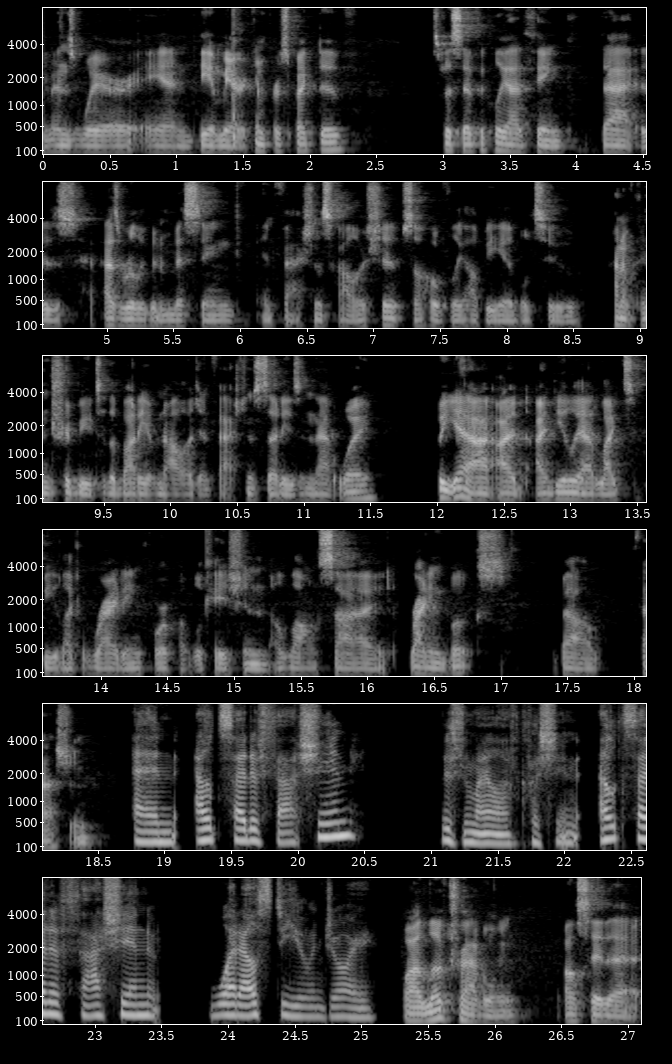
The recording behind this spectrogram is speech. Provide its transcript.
menswear and the American perspective. Specifically, I think that is has really been missing in fashion scholarship. So hopefully, I'll be able to kind of contribute to the body of knowledge in fashion studies in that way. But yeah, I, ideally, I'd like to be like writing for publication alongside writing books about fashion. And outside of fashion, this is my last question. Outside of fashion, what else do you enjoy? Well, I love traveling. I'll say that,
